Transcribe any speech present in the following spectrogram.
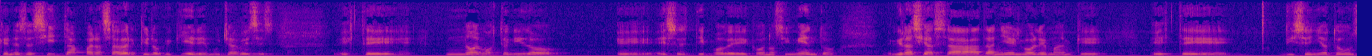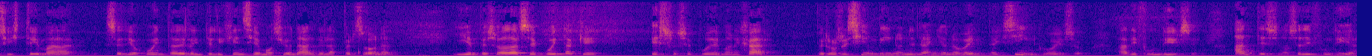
que necesita para saber qué es lo que quiere. Muchas veces este, no hemos tenido eh, ese tipo de conocimiento. Gracias a Daniel Goleman que este, diseñó todo un sistema se dio cuenta de la inteligencia emocional de las personas y empezó a darse cuenta que eso se puede manejar. Pero recién vino en el año 95 eso a difundirse. Antes no se difundía.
